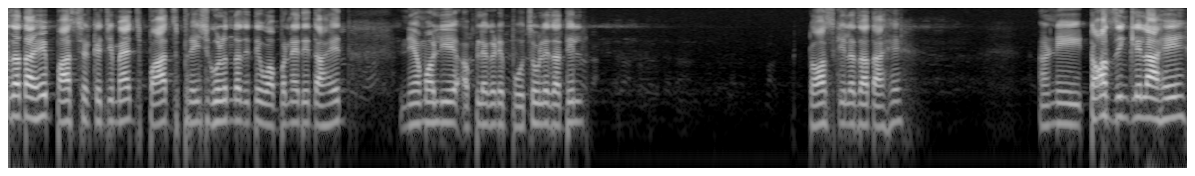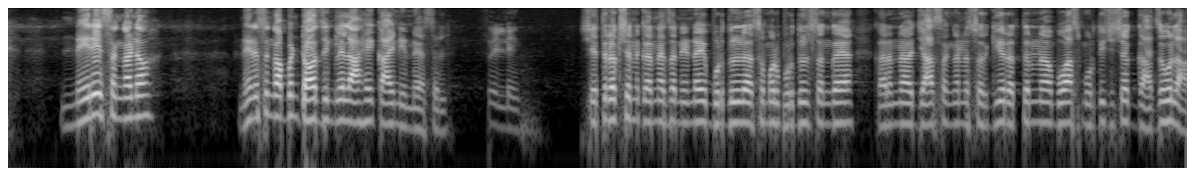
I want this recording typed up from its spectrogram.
जात आहे. पाच षटकांची मॅच पाच फ्रेश गोलंदाज इथे वापरण्यात येत आहेत. नियमावली आपल्याकडे पोहोचवले जातील. टॉस केला जात आहे. आणि टॉस जिंकलेला आहे नेरे संघानं. नेरे संघ आपण टॉस जिंकलेला आहे. काय निर्णय असेल? फिल्डिंग क्षेत्ररक्षण करण्याचा निर्णय बुर्दुल समोर बुर्दुल संघ आहे. कारण ज्या संघानं स्वर्गीय रतन बुवा स्मृतिचषक गाजवला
